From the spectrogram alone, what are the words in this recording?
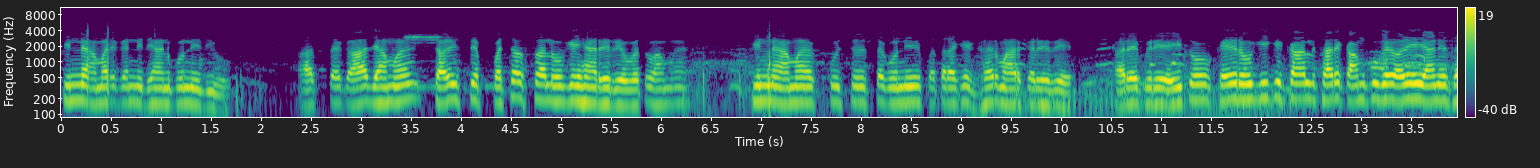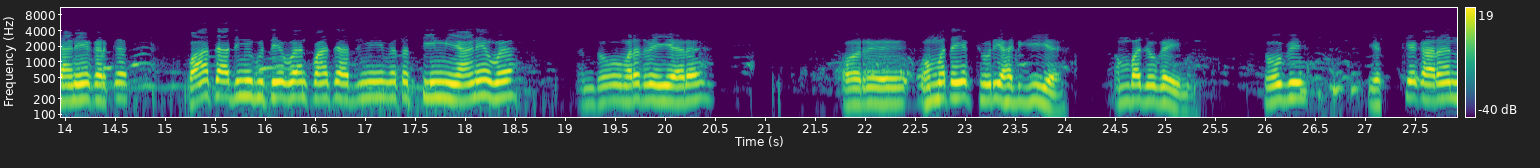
किन्ने हमारे करने ध्यान को नहीं दियो। आज तक आज हम चालीस से पचास साल हो गए यहाँ रह रहे हो तो हम किन्ने हमें कुछ तक उन्हें पता रखे घर मार कर रह रहे। अरे फिर यही तो कह रहोगी कि कल सारे काम को गए अरे याने साने करके पाँच आदमी गुते हुए पाँच आदमी में तो तीन याने हुए। दो मर्द वही यार और उम्मत एक छोरी हट गई है अम्बा जो गई तो भी एक के कारण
